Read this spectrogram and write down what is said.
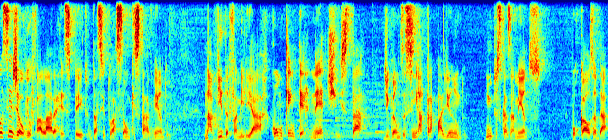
Você já ouviu falar a respeito da situação que está havendo na vida familiar? Como que a internet está, digamos assim, atrapalhando muitos casamentos por causa da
